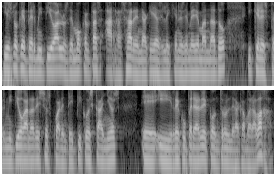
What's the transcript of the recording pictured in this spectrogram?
y es lo que permitió a los demócratas arrasar en aquellas elecciones de medio mandato y que les permitió ganar esos cuarenta y pico escaños eh, y recuperar el control de la Cámara Baja.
